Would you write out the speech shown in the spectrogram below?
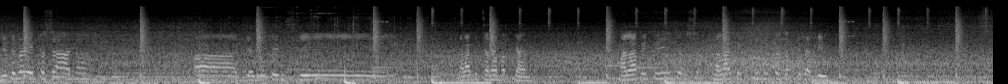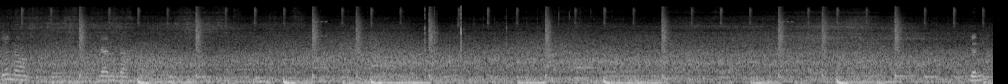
Dito lang ito sa ano, uh, Jabotinsky malapit sa Rabatgan malapit dito sa- malapit dito sa Aviv yun o ganda. Gan-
